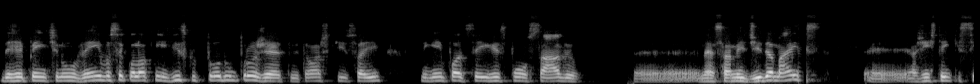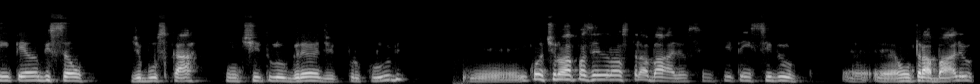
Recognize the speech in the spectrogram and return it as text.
de repente não vem, você coloca em risco todo um projeto. Então acho que isso aí ninguém pode ser irresponsável é, nessa medida, mas é, a gente tem que sim ter a ambição de buscar um título grande para o clube e, e, continuar fazendo o nosso trabalho, assim, que tem sido é, é um trabalho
